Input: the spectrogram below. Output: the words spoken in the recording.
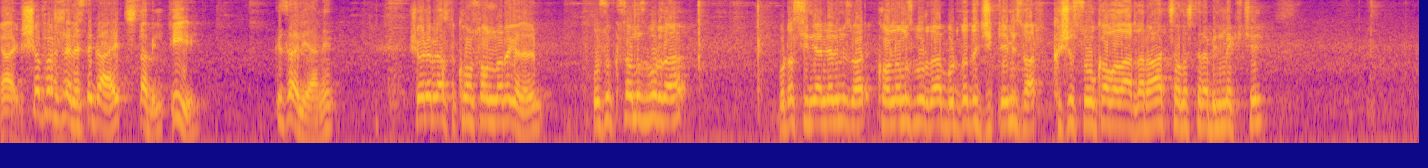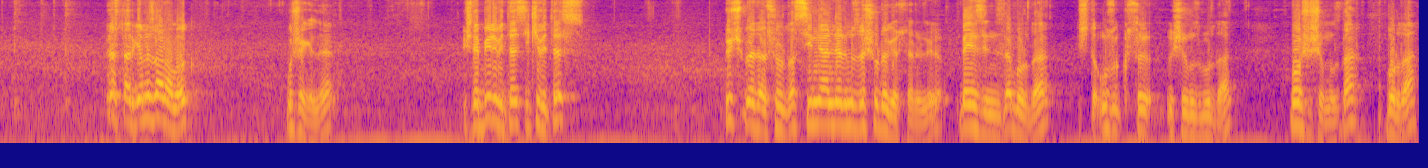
Yani şoför senesi de gayet stabil. iyi. Güzel yani. Şöyle biraz da konsollara gelelim. Uzun kısamız burada. Burada sinyallerimiz var. Kornamız burada. Burada da ciklemiz var. Kışın soğuk havalarda rahat çalıştırabilmek için. Göstergemiz analog. Bu şekilde. İşte bir vites, iki vites. 3 ve de şurada. Sinyallerimiz de şurada gösteriliyor. Benzinimiz de burada. İşte uzun kısa ışığımız burada. Boş ışığımız da burada.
